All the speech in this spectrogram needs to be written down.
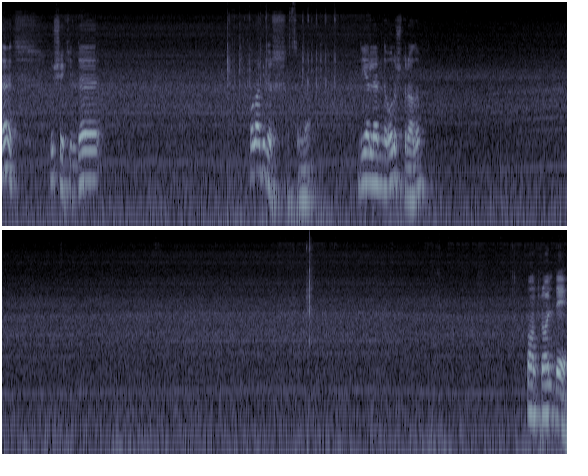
Evet, bu şekilde olabilir aslında. Diğerlerini de oluşturalım. Kontrol D.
